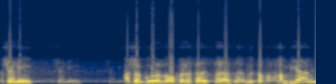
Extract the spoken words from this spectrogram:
عشان إيه؟ عشان بيقول إن ربنا ثالث ثلاثة انت فرحان بيه يعني؟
